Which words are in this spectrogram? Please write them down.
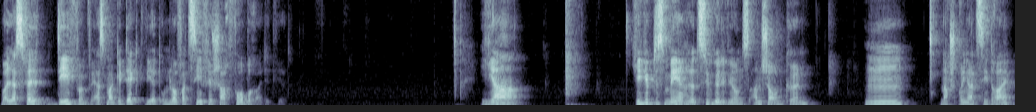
weil das Feld D5 erstmal gedeckt wird und Läufer C4 Schach vorbereitet wird. Ja, hier gibt es mehrere Züge, die wir uns anschauen können. Hm, nach Springer C3.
